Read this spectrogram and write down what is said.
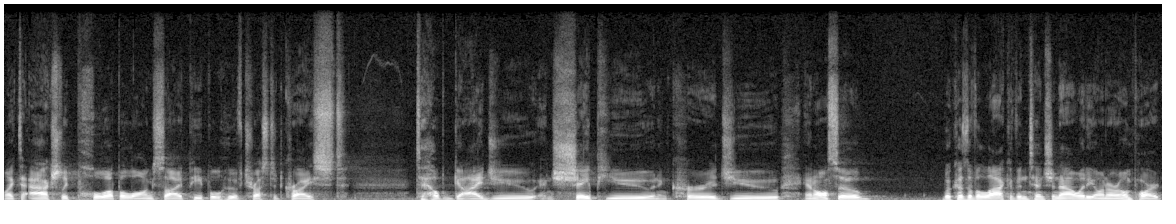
like to actually pull up alongside people who have trusted Christ to help guide you and shape you and encourage you, and also because of a lack of intentionality on our own part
